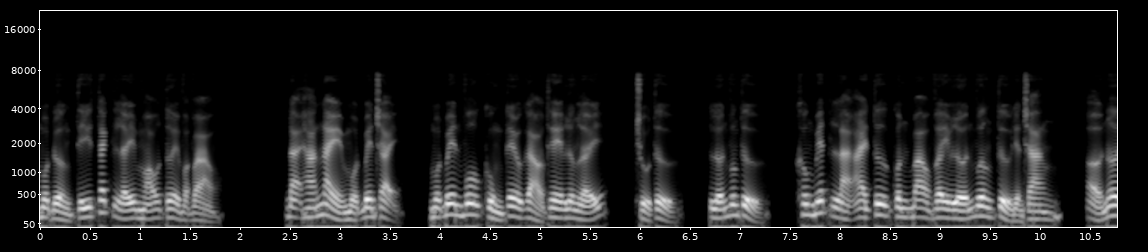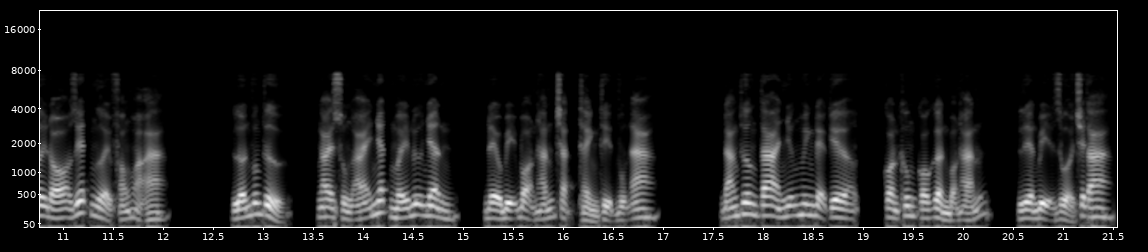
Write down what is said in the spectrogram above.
một đường tí tách lấy máu tươi vọt vào. Đại hán này một bên chạy, một bên vô cùng kêu gào thê lương lấy, chủ tử, lớn vương tử, không biết là ai tư quân bao vây lớn vương tử điển trang, ở nơi đó giết người phóng hỏa A. Lớn vương tử, ngài sùng ái nhất mấy nữ nhân, đều bị bọn hắn chặt thành thịt vụn A. Đáng thương ta những huynh đệ kia, còn không có gần bọn hắn, liền bị rủa chết ta.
